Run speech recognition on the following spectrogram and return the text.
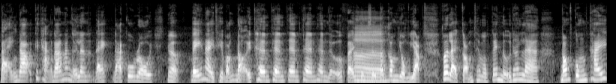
bạn đó cái thằng đó nó nghĩ là nó đã đã cua rồi nhưng mà bé này thì vẫn đợi thêm thêm thêm thêm thêm nữa phải à. được sự tấn công dồn dập với lại cộng thêm một cái nữa đó là bóng cũng thấy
